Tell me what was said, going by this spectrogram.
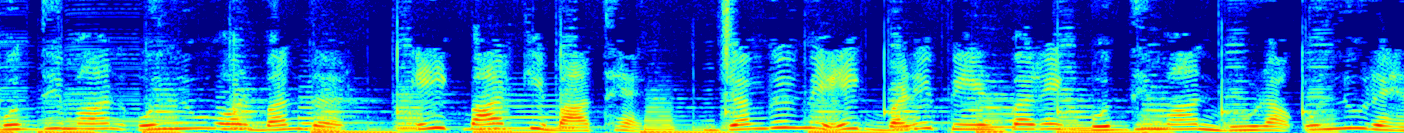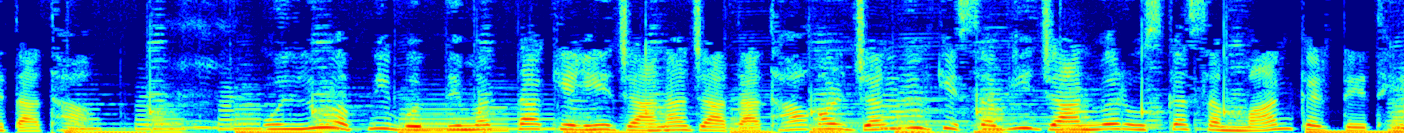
बुद्धिमान उल्लू और बंदर। एक बार की बात है। जंगल में एक बड़े पेड़ पर एक बुद्धिमान बूढ़ा उल्लू रहता था। उल्लू अपनी बुद्धिमत्ता के लिए जाना जाता था और जंगल के सभी जानवर उसका सम्मान करते थे।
